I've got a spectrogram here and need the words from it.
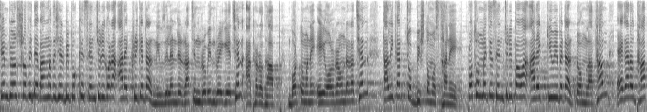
চ্যাম্পিয়ন্স ট্রফিতে বাংলাদেশের বিপক্ষে সেঞ্চুরি করা আরেক ক্রিকেটার নিউজিল্যান্ডের রাচিন রবীন্দ্র গিয়েছেন আঠারো ধাপ। বর্তমানে এই অলরাউন্ডার আছেন তালিকার চব্বিশতম স্থানে। প্রথম ম্যাচে সেঞ্চুরি পাওয়া আরেক কিউই ব্যাটার টম লাথাম এগারো ধাপ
